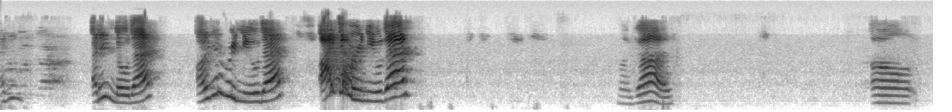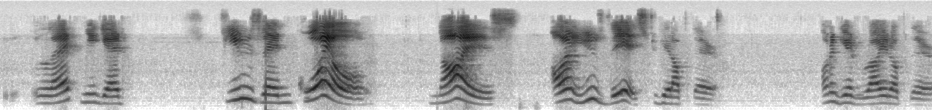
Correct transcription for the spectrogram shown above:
I didn't. I didn't know that. I never knew that. I never knew that. My God. Uh, let me get fusion coil. Nice. I want to use this to get up there. I want to get right up there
